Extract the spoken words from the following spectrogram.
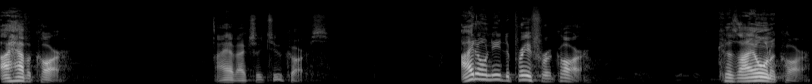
I have a car. I have actually two cars. I don't need to pray for a car because I own a car.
